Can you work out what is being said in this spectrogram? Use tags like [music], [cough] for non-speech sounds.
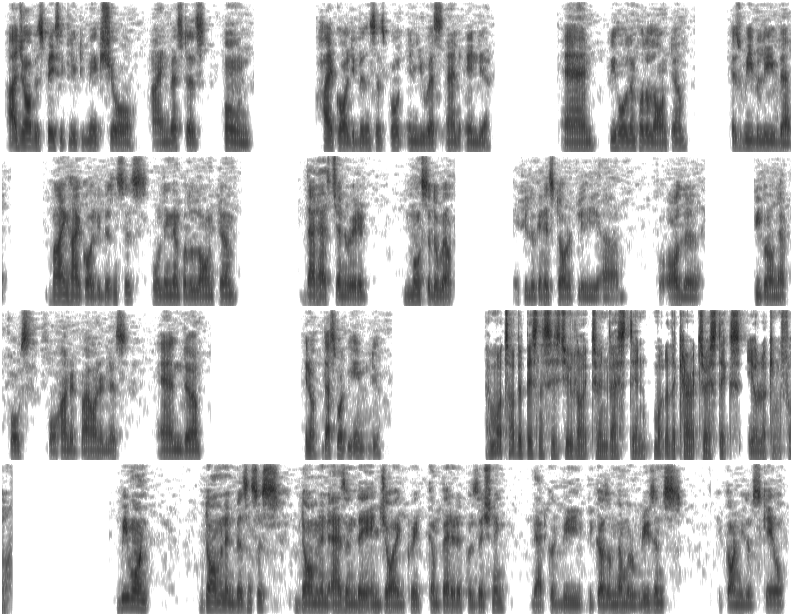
our job is basically to make sure our investors own high-quality businesses both in US and India, and we hold them for the long term, as we believe that buying high-quality businesses, holding them for the long term, that has generated most of the wealth. If you look at historically, um, for all the people on that Forbes 400, 500 list, and uh, you know that's what we aim to do. And what type of businesses do you like to invest in? What are the characteristics you're looking for? We want dominant businesses, dominant as in they enjoy great competitive positioning. That could be because of a number of reasons, economies of scale,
